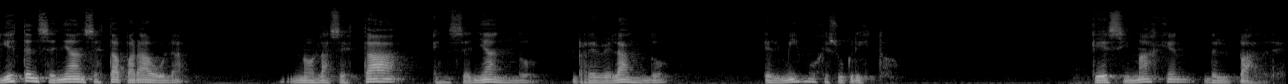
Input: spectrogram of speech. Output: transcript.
Y esta enseñanza, esta parábola, nos las está enseñando, revelando el mismo Jesucristo, que es imagen del Padre,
